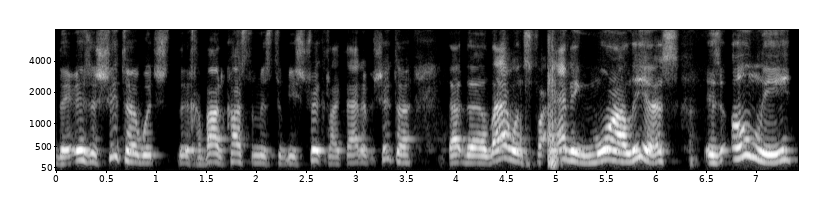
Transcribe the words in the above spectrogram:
there is a shitta, which the Chabad custom is to be strict like that of shitta, that the allowance for adding more aliyahs is only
